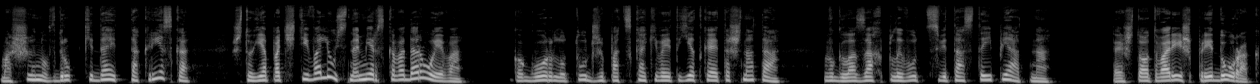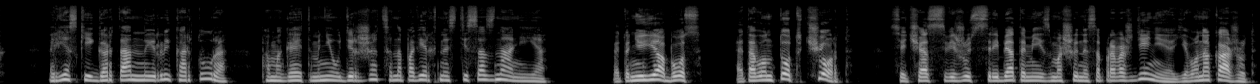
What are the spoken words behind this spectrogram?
Машину вдруг кидает так резко, что я почти валюсь на мерзкого Дороева. К горлу тут же подскакивает едкая тошнота. В глазах плывут цветастые пятна. «Ты что творишь, придурок?» Резкий гортанный рык Артура помогает мне удержаться на поверхности сознания. «Это не я, босс. Это вон тот черт. Сейчас свяжусь с ребятами из машины сопровождения, его накажут.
